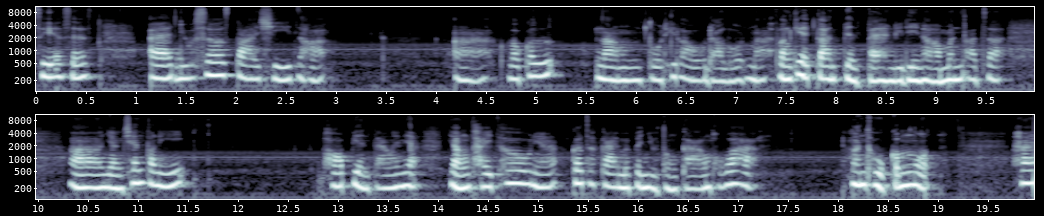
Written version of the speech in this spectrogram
CSS add user style sheet นะคะ อ่า เราก็นำตัวที่เราดาวน์โหลดมา สังเกตการเปลี่ยนแปลงดีๆนะคะ มันอาจจะ อย่างเช่นตอนนี้ พอเปลี่ยนแปลงแล้วเนี่ย อย่างไทเทลเนี่ยก็จะกลายมาเป็นอยู่ตรงกลาง เพราะว่ามันถูกกำหนดให้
